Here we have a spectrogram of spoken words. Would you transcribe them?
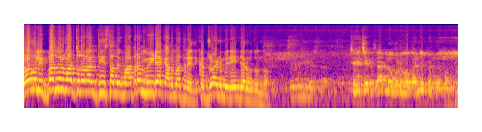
రోగులు ఇబ్బందులు పడుతున్నారని తీసేందుకు మాత్రం మీడియాకి అనుమతి లేదు. ఇక్కడ చూడండి మీరు ఏం జరుగుతుందో. చిన్న చిన్న సార్ లోపల పోకని మిమ్మల్ని.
